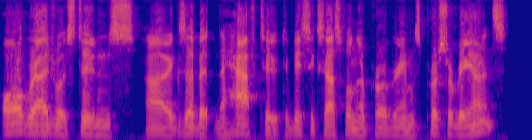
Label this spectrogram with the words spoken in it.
all graduate students uh, exhibit, and they have to, to be successful in their program, is perseverance.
